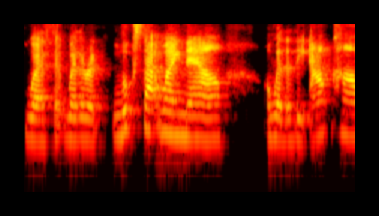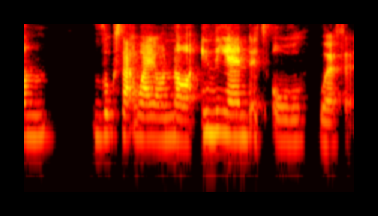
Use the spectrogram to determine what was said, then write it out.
worth it, whether it looks that way now or whether the outcome looks that way or not, in the end, it's all worth it.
